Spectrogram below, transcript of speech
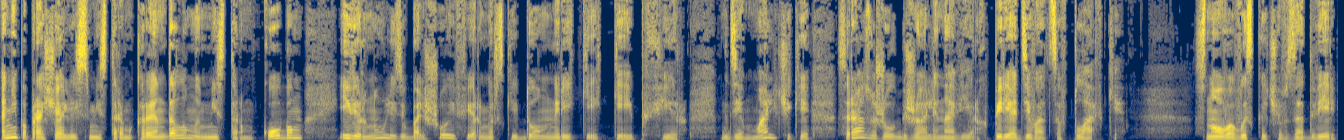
Они попрощались с мистером Крэндаллом и мистером Кобом и вернулись в большой фермерский дом на реке Кейп-Фир, где мальчики сразу же убежали наверх переодеваться в плавки. Снова выскочив за дверь,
